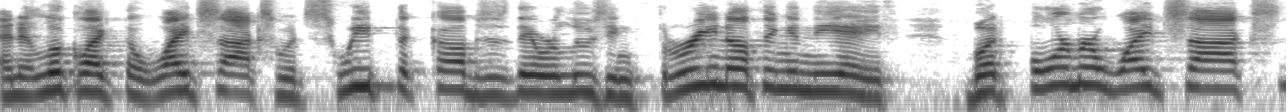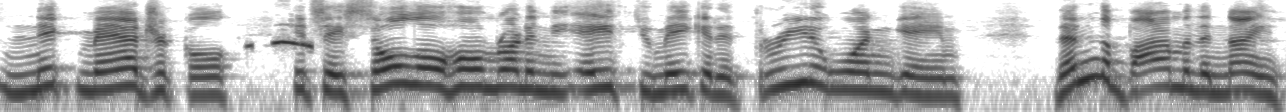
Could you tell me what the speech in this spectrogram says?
and it looked like the White Sox would sweep the Cubs as they were losing 3 0 in the eighth. But former White Sox Nick Madrigal hits a solo home run in the eighth to make it a 3 to 1 game. Then in the bottom of the ninth,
